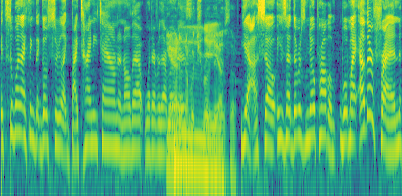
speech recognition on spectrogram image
it's the one I think that goes through like by Tiny Town and all that, whatever that road is. Yeah, I don't is. know which road Yeah, that yeah. is, though. Yeah, so he said there was no problem. Well, my other friend,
